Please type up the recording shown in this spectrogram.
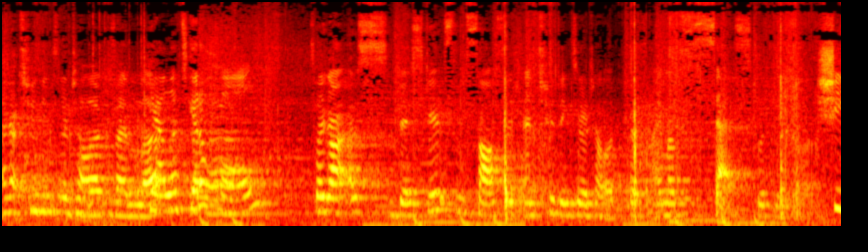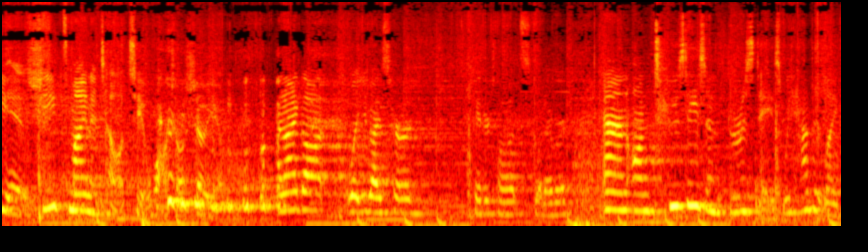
I got two things of Nutella because I love. Yeah, let's get a haul. So I got a biscuit, some sausage, and two things of Nutella because I'm obsessed with Nutella. She is. She eats my Nutella too. Watch, I'll show you. and I got what you guys heard, tater tots, whatever. And on Tuesdays and Thursdays, we have it like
